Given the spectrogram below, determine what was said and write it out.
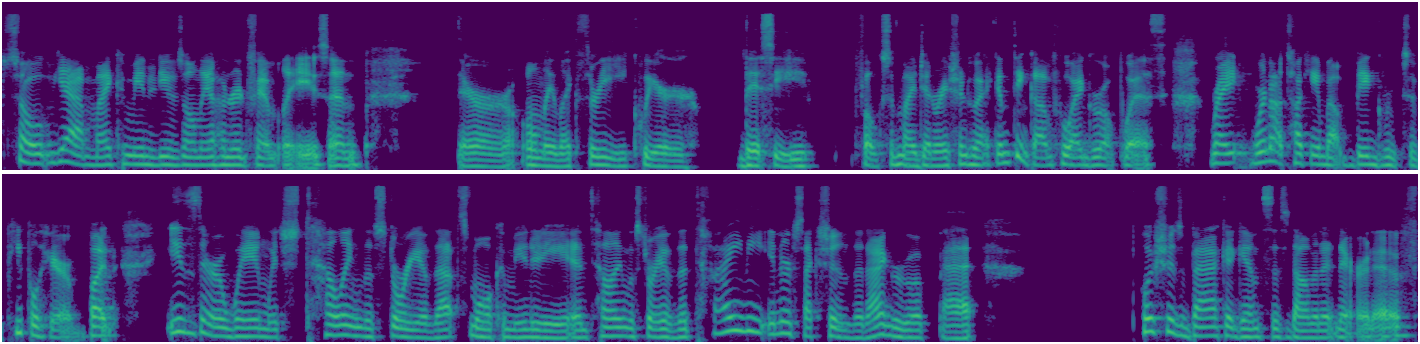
So, yeah, my community was only 100 families, and there are only like three queer, Desi folks of my generation who I can think of who I grew up with, right? We're not talking about big groups of people here, but is there a way in which telling the story of that small community and telling the story of the tiny intersection that I grew up at pushes back against this dominant narrative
